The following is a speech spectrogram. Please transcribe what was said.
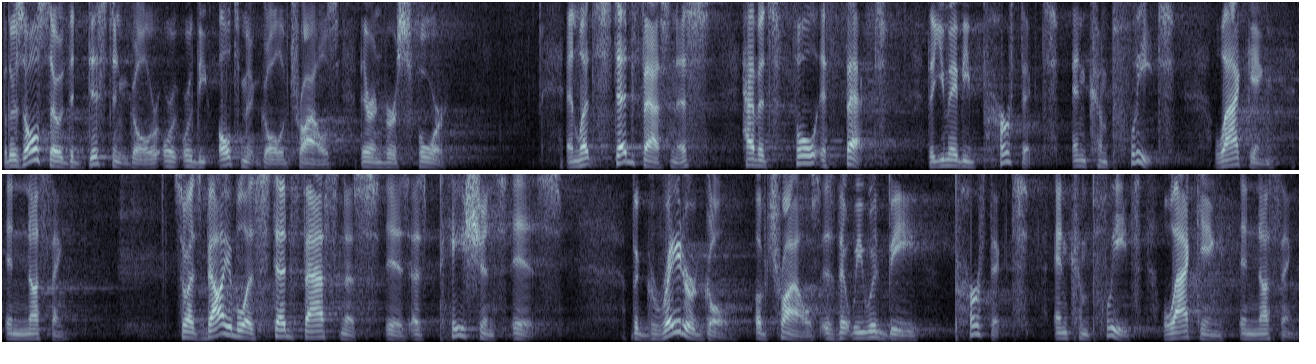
But there's also the distant goal, or, or the ultimate goal of trials, there in verse 4. And let steadfastness have its full effect, that you may be perfect and complete, lacking in nothing. So, as valuable as steadfastness is, as patience is, the greater goal of trials is that we would be perfect and complete, lacking in nothing.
